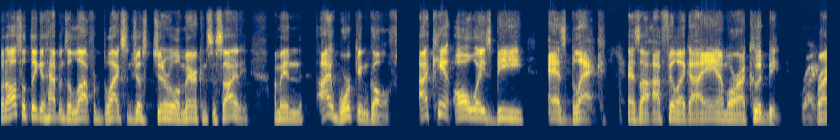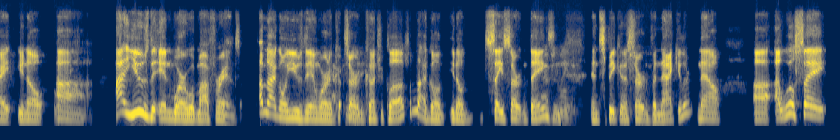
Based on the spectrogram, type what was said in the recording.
But I also think it happens a lot for blacks in just general American society. I mean, I work in golf. I can't always be as black as I, I feel like I am or I could be. Right. Right. You know, right. Uh, I use the N word with my friends. I'm not going to use the N word in certain country clubs. I'm not going to, you know, say certain things and, and speak in a certain vernacular. Now, uh, I will say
